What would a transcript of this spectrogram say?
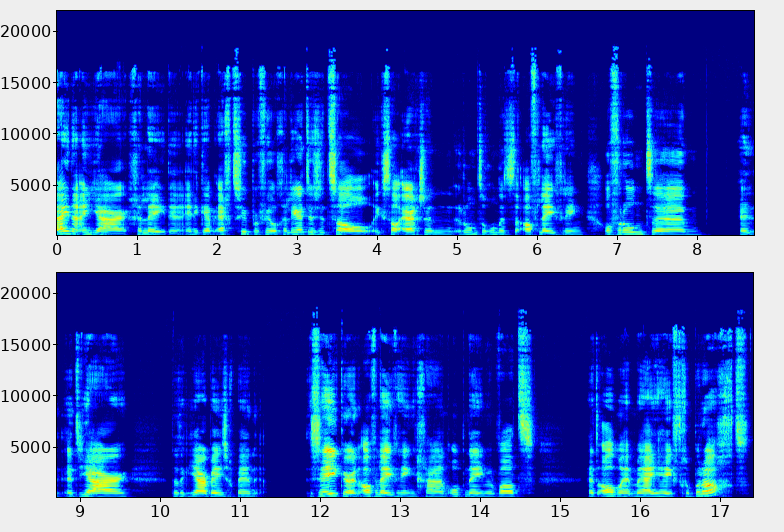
bijna een jaar geleden. En ik heb echt super veel geleerd. Dus het zal, ik zal ergens een, rond de honderdste aflevering of rond uh, het, jaar dat ik jaar bezig ben, zeker een aflevering gaan opnemen wat het al met mij heeft gebracht.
